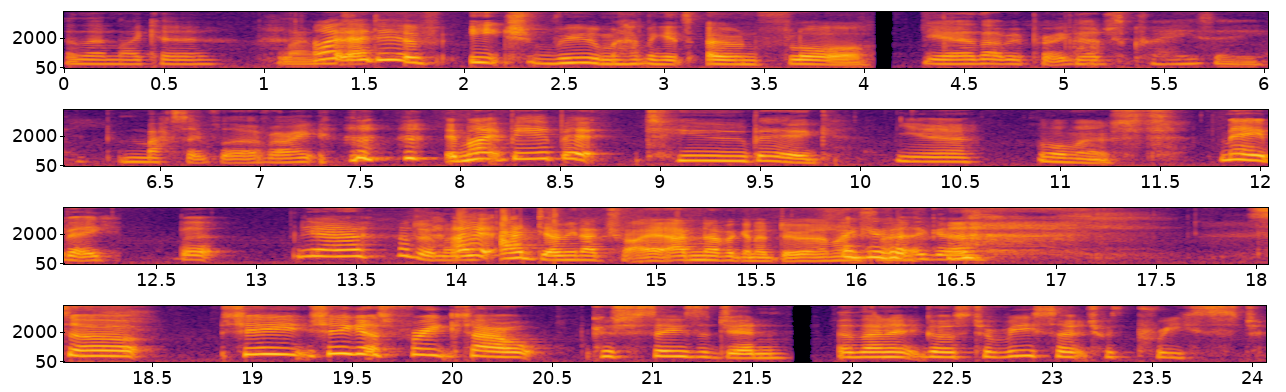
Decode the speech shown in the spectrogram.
and then like a lounge. I like the idea of each room having its own floor. Yeah, that'd be pretty good. That's crazy. Massive though, right? It might be a bit too big, yeah, almost. maybe, but yeah, I don't know. I, I, I mean, I'd try it. I'm never going to do it. am I, give so- it a go. so she she gets freaked out because she sees a Jinn, and then it goes to research with priest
